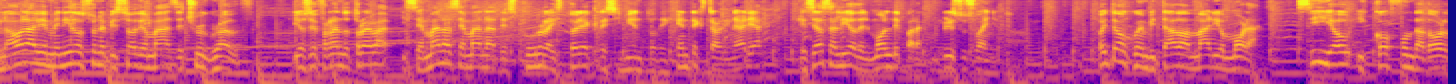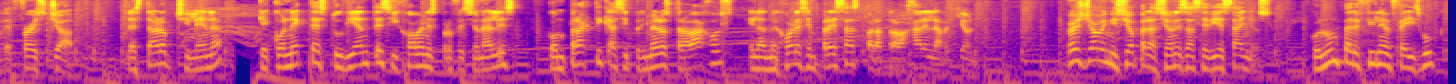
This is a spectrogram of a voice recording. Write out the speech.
Hola, hola, bienvenidos a un episodio más de True Growth. Yo soy Fernando Trueba y semana a semana descubro la historia de crecimiento de gente extraordinaria que se ha salido del molde para cumplir sus sueños. Hoy tengo como invitado a Mario Mora, CEO y cofundador de First Job, la startup chilena que conecta estudiantes y jóvenes profesionales con prácticas y primeros trabajos en las mejores empresas para trabajar en la región. First Job inició operaciones hace 10 años, con un perfil en Facebook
